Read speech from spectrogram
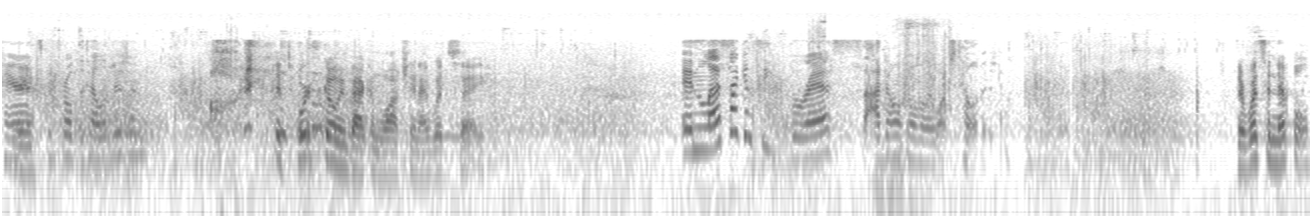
parents controlled the television. It's worth going back and watching, I would say. Unless I can see breasts, I don't normally watch television. There was a nipple.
